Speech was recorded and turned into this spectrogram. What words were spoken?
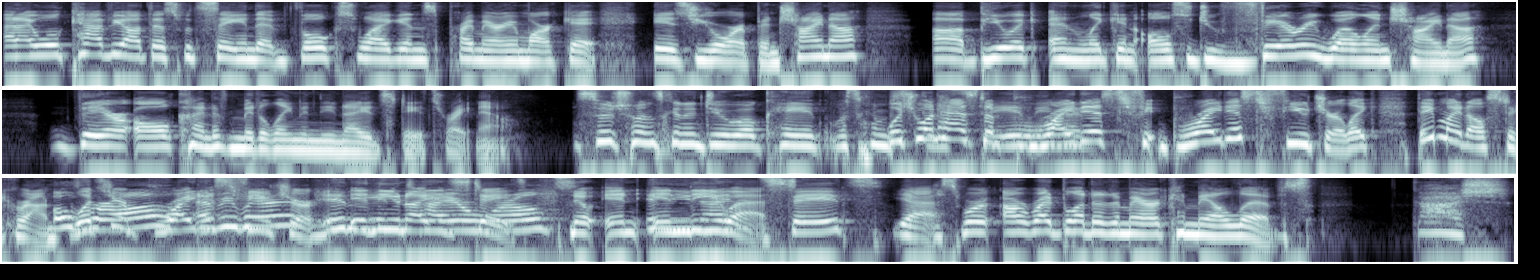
And I will caveat this with saying that Volkswagen's primary market is Europe and China. Uh, Buick and Lincoln also do very well in China. They're all kind of middling in the United States right now. So which one's going to do okay? Which one has the brightest fu- brightest future? Like they might all stick around. What's your brightest future In the, the United States? world? No, in, in, In the, the United U.S. States? Yes, where our red blooded American male lives. Gosh,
